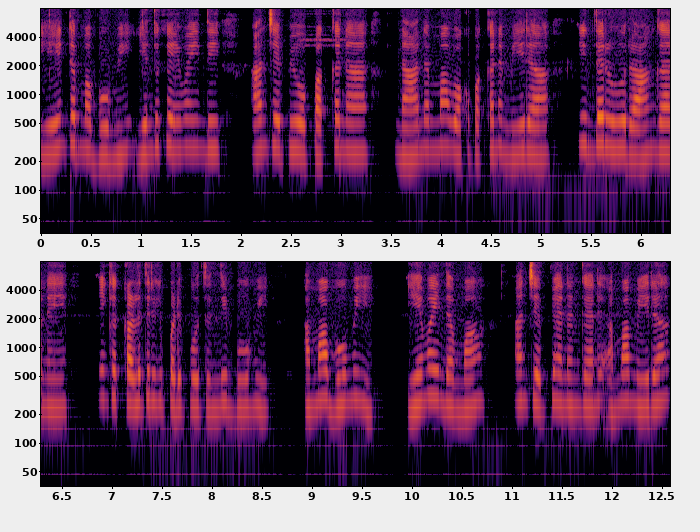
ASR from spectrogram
ఏంటమ్మా భూమి? ఎందుకు ఏమైంది? అని చెప్పి ఓ పక్కన నానమ్మ ఒక పక్కన మీరా ఇద్దరు రాగానే ఇంకా కళ్ళు తిరిగి పడిపోతుంది భూమి. అమ్మా భూమి ఏమైందమ్మా? అని చెప్పి అనగానే అమ్మ మీరా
